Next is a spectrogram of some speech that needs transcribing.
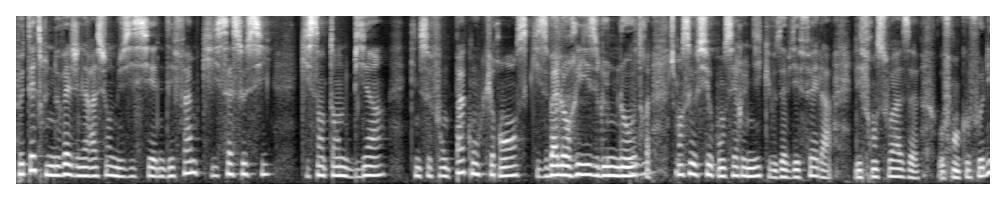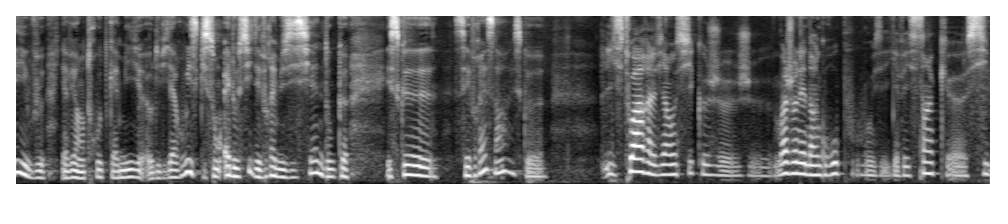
peut-être une nouvelle génération de musiciennes, des femmes qui s'associent, qui s'entendent bien, qui ne se font pas concurrence, qui se valorisent l'une l'autre. Mhm. Je pensais aussi au concert unique que vous aviez fait là, les Françoises aux Francopholies, où il y avait entre autres Camille Olivia Ruiz, qui sont elles aussi des vraies musiciennes. Donc, euh, est-ce que c'est vrai ça? Est-ce que L'histoire, elle vient aussi que je, je... moi, je venais d'un groupe où il y avait cinq, euh, six,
